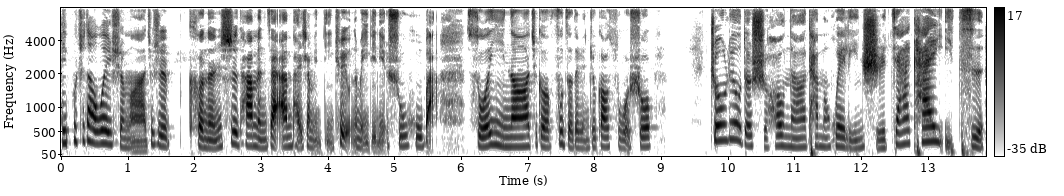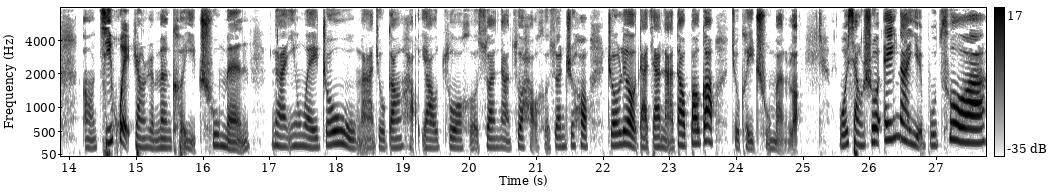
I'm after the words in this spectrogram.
哎，不知道为什么啊，就是。可能是他们在安排上面的确有那么一点点疏忽吧，所以呢，这个负责的人就告诉我说，周六的时候呢，他们会临时加开一次，嗯，机会让人们可以出门。那因为周五嘛，就刚好要做核酸，那做好核酸之后，周六大家拿到报告就可以出门了。我想说，哎，那也不错啊。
